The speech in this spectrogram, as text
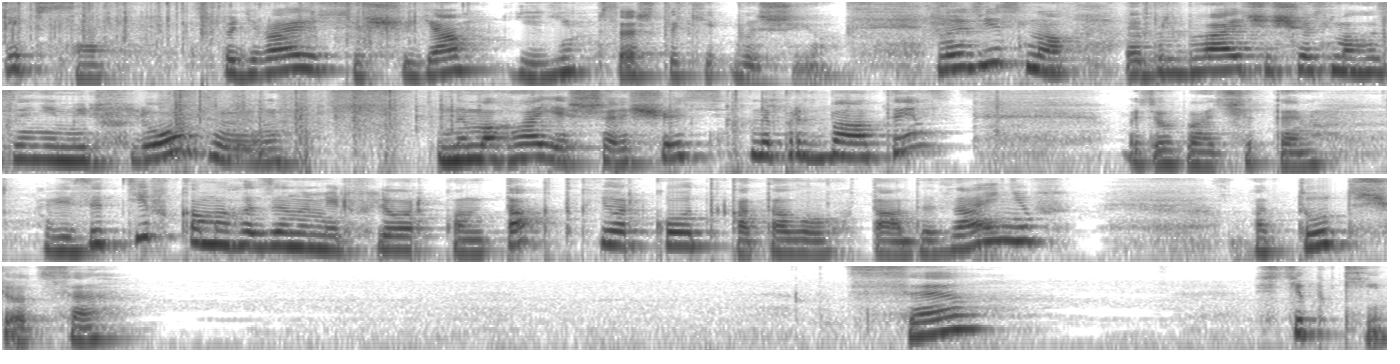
І все. Сподіваюся, що я її все ж таки вишию. Ну і звісно, придбаючи щось в магазині Мільфльор, не могла я ще щось не придбати. Ось ви бачите, візитівка магазину Мільфльор, контакт, QR-код, каталог та дизайнів. А тут що це? Це стіпки.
